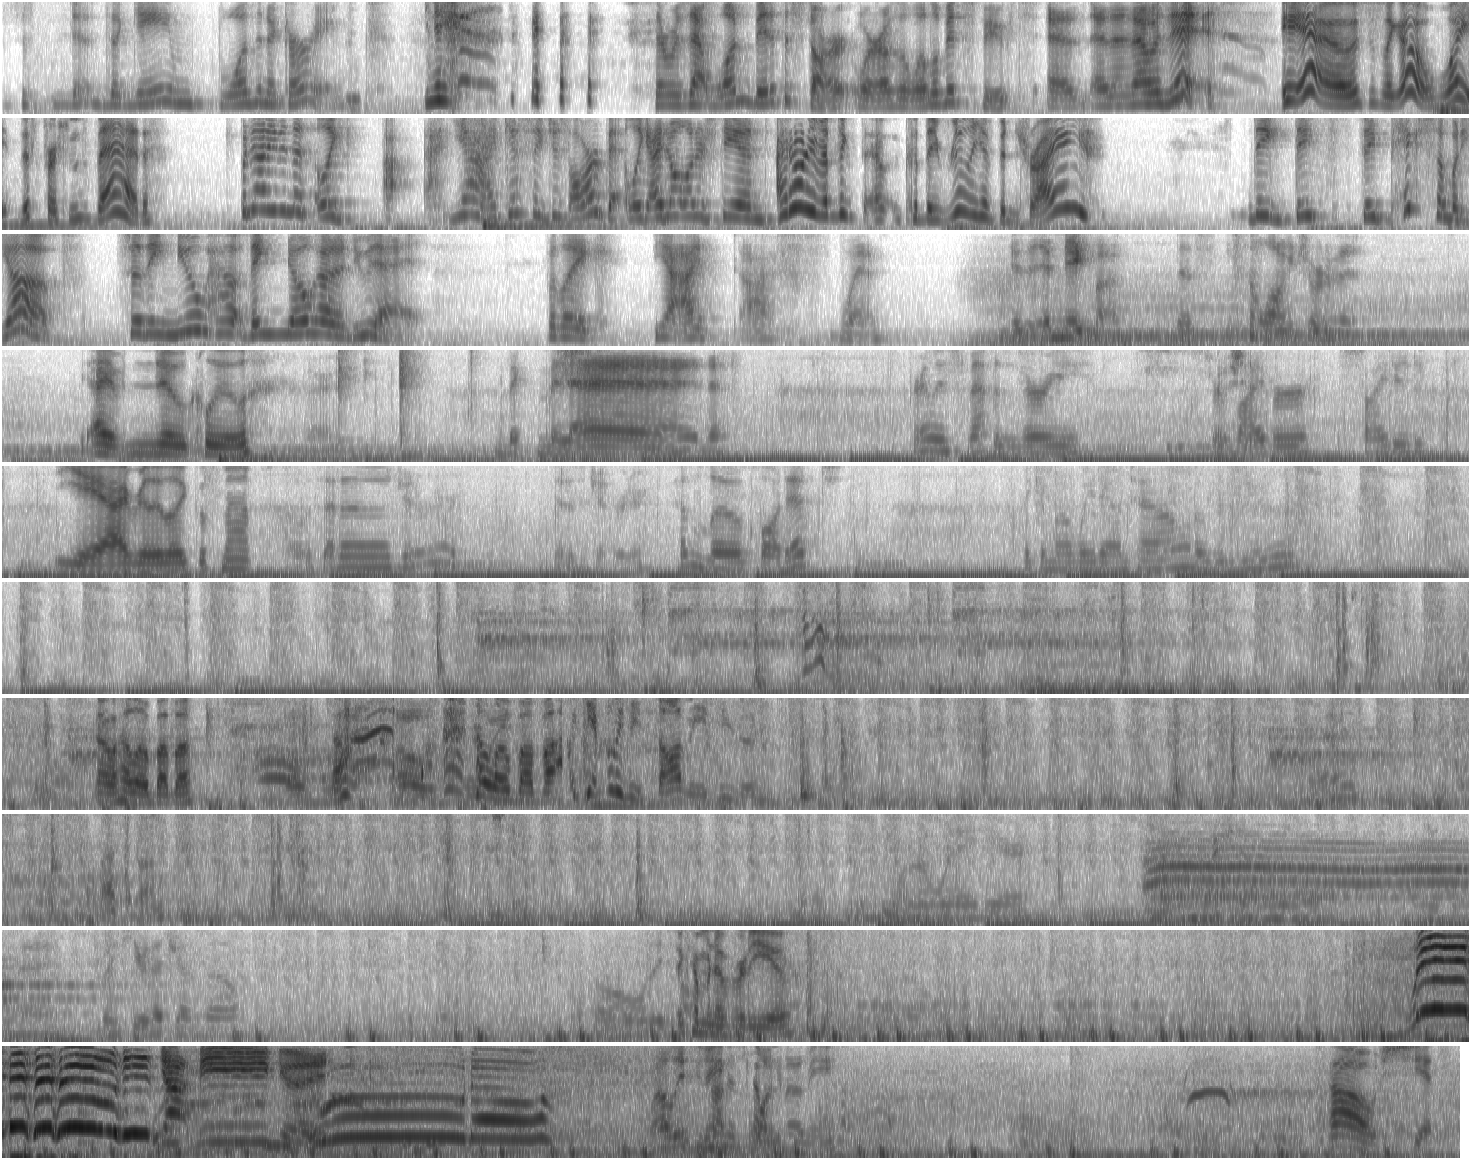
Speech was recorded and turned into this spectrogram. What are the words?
It's just the, the game wasn't occurring. Yeah. There was that one bit at the start where I was a little bit spooked, and and then that was it. yeah, it was just like, oh, wait, this person's bad. but not even that. Like, I, I- yeah, I guess they just are bad. Like, I don't understand. I don't even think that. Could they really have been trying? They they they picked somebody up, so they knew how they know how to do that. But like, yeah, I uh, when Enigma. That's the long and short of it. I have no clue. Alright. Macmillan. Apparently this map is very survivor sided. Yeah, I really like this map. Oh, is that a generator? That is a generator. Hello, Claudette. Making my way downtown over here. Oh, hello, Bubba. Oh, oh hello, Bubba. I can't believe he saw me. Jesus. Well, that's fun. Hear that gen though. I think. Oh, they. They're coming me. over to you. He's got me good. Ooh, no! Well, at least he's Jane not slugging for us. me. Oh, shit.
